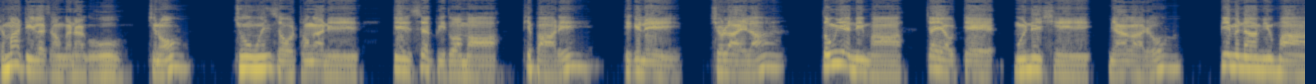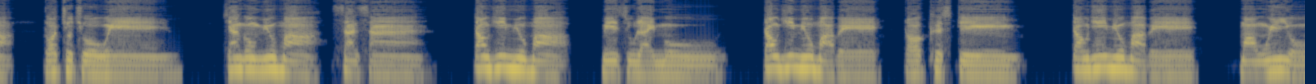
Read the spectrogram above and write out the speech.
ဓမ္မတေးလက်ဆောင်ကဏ္ဍကိုကျွန်တော်ဂျွန်ဝင်းစော်ထွန်းကနေတင်ဆက်ပေးသွားမှာဖြစ်ပါတယ်ဒီကနေ့ဇူလိုင်လ3ရက်နေ့မှာ ကြရောက်တဲ့မွေးနေ့ရှင်များကတော့ပြည်မနာမြို့မှာဒေါ်ချိုချိုဝင်းရန်ကုန်မြို့မှာစန်ဆန်တောင်ကြီးမြို့မှာမေစုလိုက်မူတောင်ကြီးမြို့မှာပဲဒေါ်ခရစ်စတင်တောင်ကြီးမြို့မှာပဲမောင်ဝင်းယုံ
